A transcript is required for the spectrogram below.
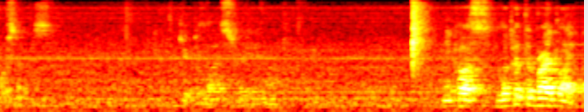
Forceps. Keep his eyes straight. you. Nicholas, look at the bright light.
